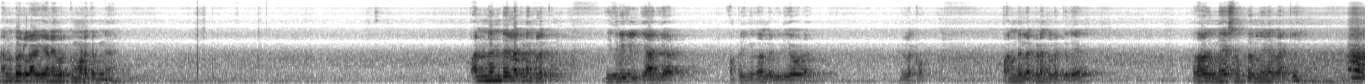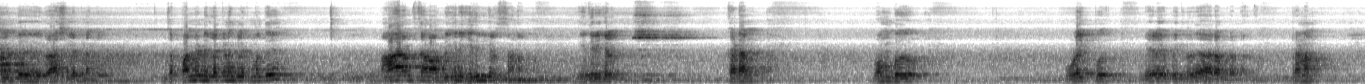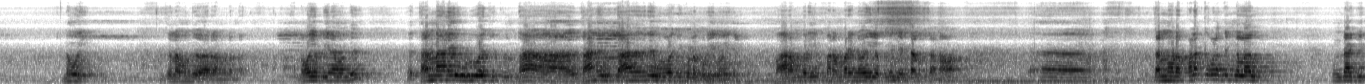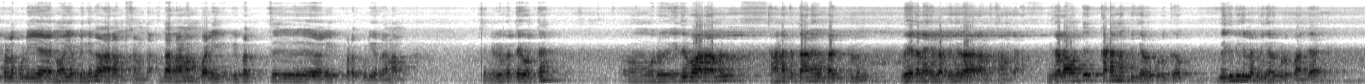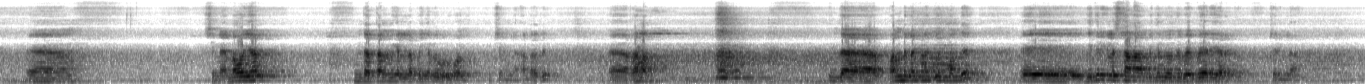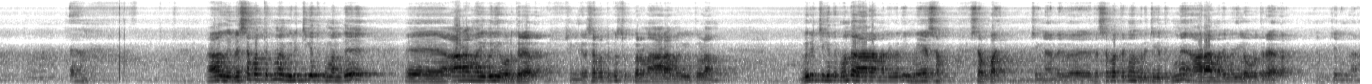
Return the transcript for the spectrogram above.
நண்பர்களாகிய அனைவருக்கும் வணக்கம்ங்க. பன்னெண்டு லக்னங்களுக்கும் எதிரிகள் யார் யார் அப்படிங்கிறது அந்த வீடியோவோட விளக்கம். பன்னெண்டு லக்னங்கள் இருக்குது. அதாவது மேஷம் டு மீனம் வரைக்கும் பன்னெண்டு ராசி லக்னங்கள். இந்த பன்னெண்டு லக்னங்களுக்கு வந்து ஆறாம் ஸ்தானம் அப்படிங்கிற எதிரிகள் ஸ்தானம். எதிரிகள் கடன் வம்பு உழைப்பு வேலை அப்படிங்கிறது ஆறாம் இடங்க ரணம் நோய். இதெல்லாம் வந்து ஆறாம் இடங்க நோய் அப்படின்னா வந்து தன்னாலே உருவாக்கி கொள்- தா- தானே தானே உருவாக்கி கொள்ளக்கூடிய நோய்கள். பாரம்பரிய பரம்பரை நோய்கள் அப்படின்னு எட்டாம் ஸ்தானம். தன்னோட பழக்க வழக்கங்களால் உண்டாக்கி கொள்ளக்கூடிய நோய் அப்படிங்கிறது ஆறாம் ஸ்தானம் தான். அந்த ரணம் வலி விபத்து அளிப்படக்கூடிய ரணம். விபத்தை ஒருத்தன் ஒரு எதிர்பாராமல் தனக்குத்தானே உண்டாக்கிக் கொள்ளும் வேதனைகள் அப்படிங்கிறது ஆரம்பித்தாங்க இதெல்லாம் வந்து கடன் அப்படிங்கிறது கொடுக்க எதிரிகள் அப்படிங்கிறது கொடுப்பாங்க. சரிங்களா நோயால் இந்த தன்மைகள் அப்படிங்கிறது உருவாகும் சரிங்களா? அதாவது ரணம். இந்த பன்னெண்டு லக்கணங்களுக்கு வந்து எதிரிகள் ஸ்தானம் அப்படிங்கிறது வந்து வெவ்வேறையாக இருக்குது சரிங்களா? அதாவது ரிஷபத்துக்குமே விருச்சிகத்துக்கும் வந்து ஆறாம் அதிபதி ஒருத்தரே தான் சரிங்களா ரிஷபத்துக்கு சுக்கிரன் ஆறாம் அதிபதி துலாம். விருச்சிகத்துக்கு வந்து ஆறாம் அதிபதி மேசம் செவ்வாய். சரிங்களா? அந்த ரிஷபத்துக்கும் விருச்சிகத்துக்குமே ஆறாம் அதிபதியில் ஒருத்தரே தான் சரிங்களா?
